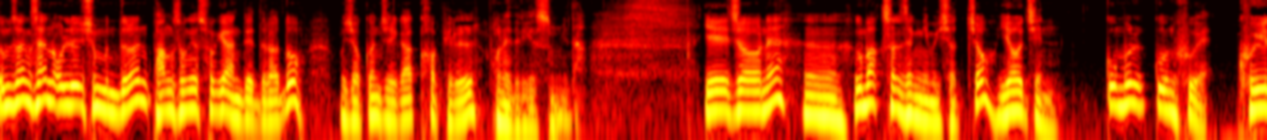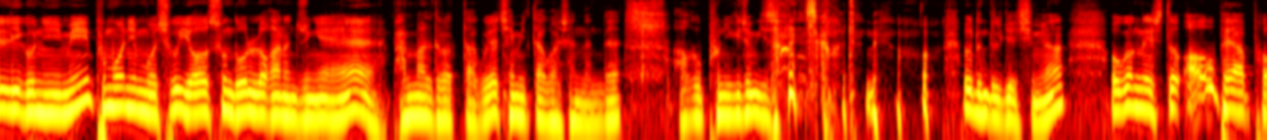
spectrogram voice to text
음성사연 올려주신 분들은 방송에 소개 안 되더라도 무조건 저희가 커피를 보내드리겠습니다. 예전에 어, 음악 선생님이셨죠. 여진 꿈을 꾼 후에 9129님이 부모님 모시고 여수 놀러 가는 중에 반말 들었다고요. 재밌다고 하셨는데, 아, 그 분위기 좀 이상했을 것 같은데요. 어른들 계시면. 오광래 씨도, 어우, 배 아파.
